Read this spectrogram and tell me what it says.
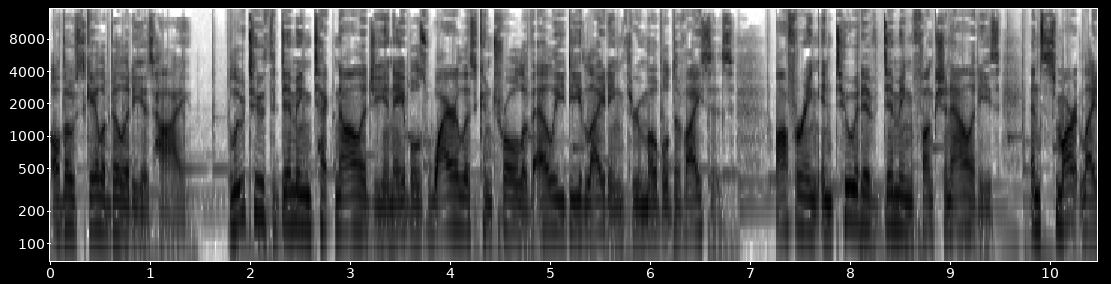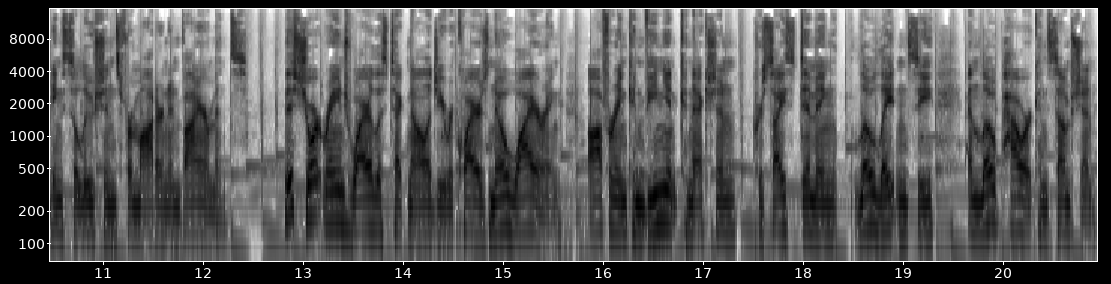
although scalability is high. Bluetooth dimming technology enables wireless control of LED lighting through mobile devices, offering intuitive dimming functionalities and smart lighting solutions for modern environments. This short-range wireless technology requires no wiring, offering convenient connection, precise dimming, low latency, and low power consumption,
